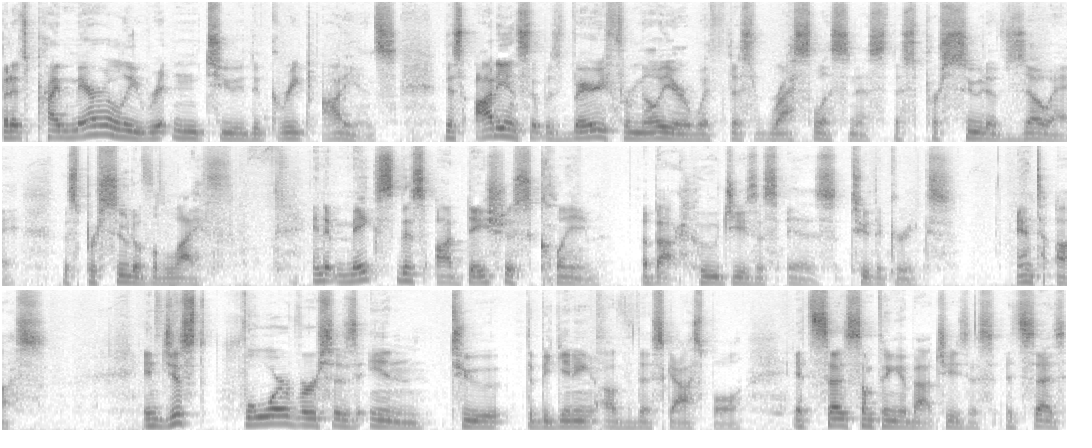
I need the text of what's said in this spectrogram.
but it's primarily written to the Greek audience. This audience that was very familiar with this restlessness, this pursuit of Zoe, this pursuit of life. And it makes this audacious claim about who Jesus is to the Greeks and to us. In just four verses in to the beginning of this gospel, it says something about Jesus. It says,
